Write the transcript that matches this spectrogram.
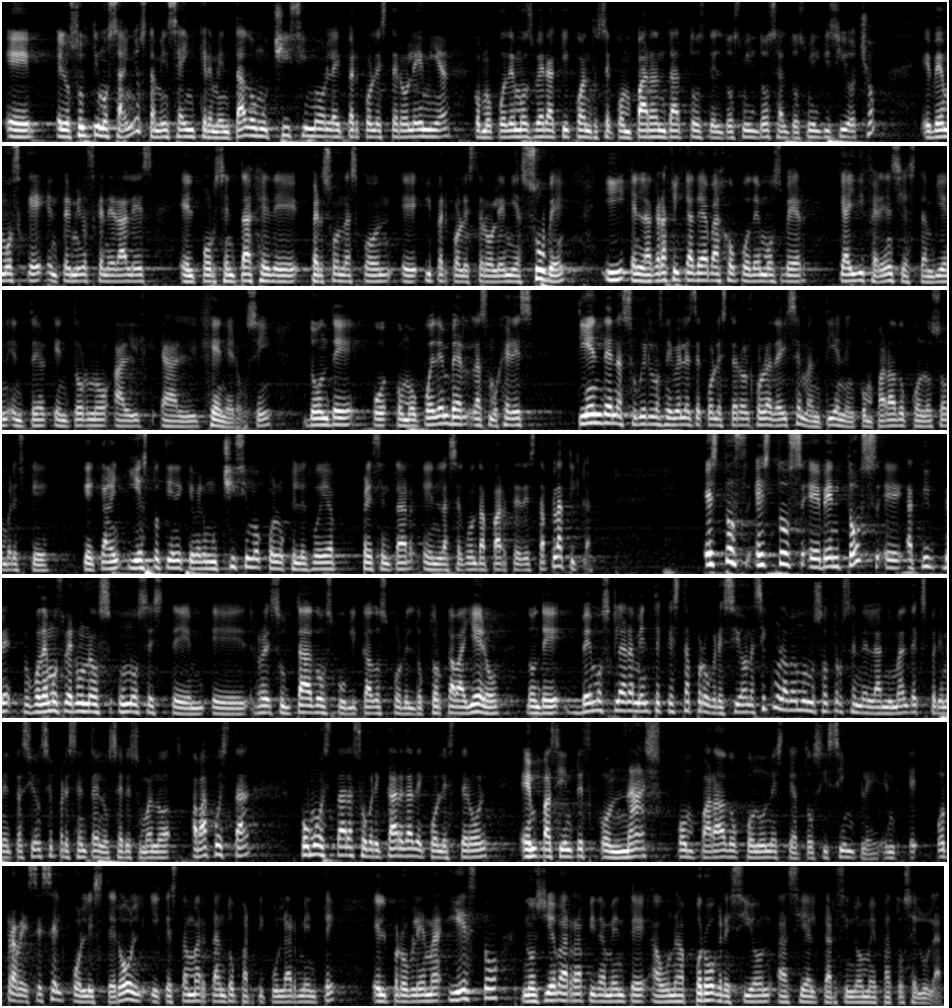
Eh, en los últimos años también se ha incrementado muchísimo la hipercolesterolemia, como podemos ver aquí cuando se comparan datos del 2012 al 2018. Eh, vemos que en términos generales el porcentaje de personas con eh, hipercolesterolemia sube y en la gráfica de abajo podemos ver que hay diferencias también en, torno al, al género. ¿sí? Donde, como pueden ver, las mujeres tienden a subir los niveles de colesterol con la de ahí se mantienen comparado con los hombres que, caen y esto tiene que ver muchísimo con lo que les voy a presentar en la segunda parte de esta plática. Estos, estos eventos, eh, aquí podemos ver unos, unos este, eh, resultados publicados por el doctor Caballero, donde vemos claramente que esta progresión, así como la vemos nosotros en el animal de experimentación, se presenta en los seres humanos. Abajo está cómo está la sobrecarga de colesterol en pacientes con NASH comparado con una esteatosis simple. Eh, otra vez, es el colesterol el que está marcando particularmente el problema y esto nos lleva rápidamente a una progresión hacia el carcinoma hepatocelular.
